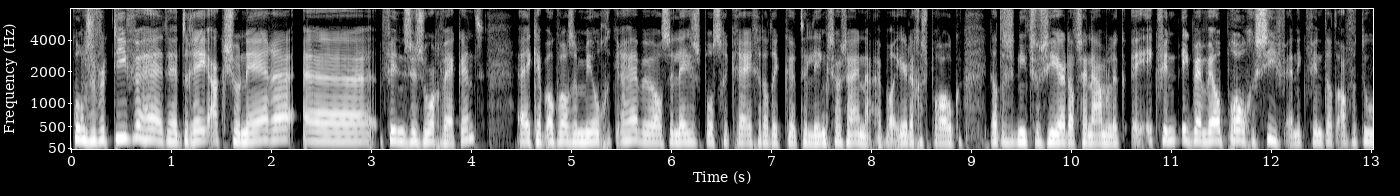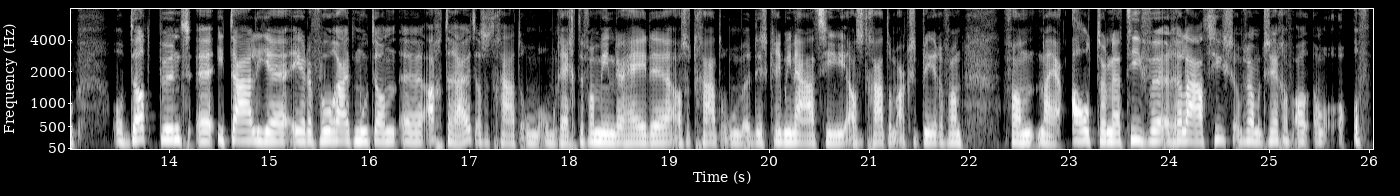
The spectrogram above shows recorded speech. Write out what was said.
conservatieve, het, het reactionaire, eh, vinden ze zorgwekkend. Eh, ik heb ook wel eens een mail gekregen, we hebben wel eens een lezerspost gekregen dat ik eh, te links zou zijn. Nou, ik heb al eerder gesproken. Dat is het niet zozeer. Dat zijn namelijk. Ik, vind, ik ben wel progressief en ik vind dat af en toe op dat punt Italië eerder vooruit moet dan achteruit. Als het gaat om, om rechten van minderheden, als het gaat om discriminatie, als het gaat om accepteren van, van nou ja, alternatieve relaties, om zo maar te zeggen. Of, of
